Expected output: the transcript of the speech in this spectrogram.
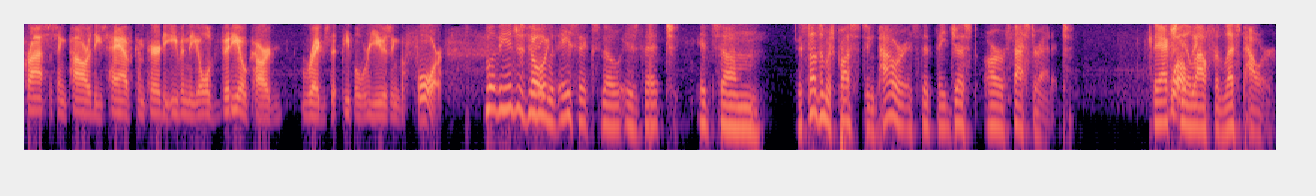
processing power these have compared to even the old video card rigs that people were using before. Well, the interesting So- thing with ASICs though is that it's um it's not so much processing power; it's that they just are faster at it. They actually Well, they- allow for less power.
